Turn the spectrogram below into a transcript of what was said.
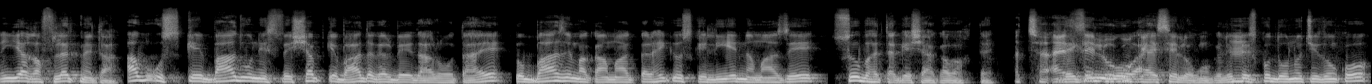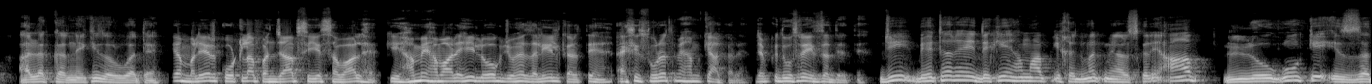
या गफलत में था। अब उसके बाद वो निसफ शब के बाद अगर बेदार होता है तो बाज़ मकाम पर है कि उसके लिए नमाज़ सुबह तक ईशा का वक्त है। अच्छा ऐसे लेकिन लोगों वो के ऐसे लोगों के लिए तो इसको दोनों चीज़ों को अलग करने की ज़रूरत है। या मलेर कोटला पंजाब से ये सवाल है कि हमें हमारे ही लोग जो है जलील करते हैं ऐसी सूरत में हम क्या करें जबकि दूसरे इज़्ज़त देते हैं? जी बेहतर है देखिए हम आपकी खिदमत में अर्ज़ करें आप लोगों के इज़्ज़त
